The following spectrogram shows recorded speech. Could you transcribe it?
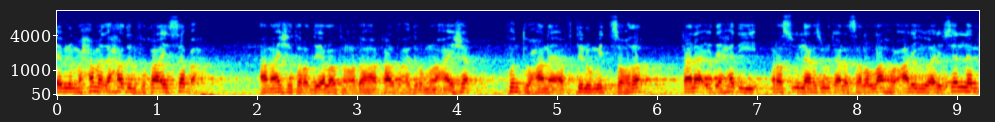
ibn mxamed axad اfuqaء الsبع can caiشhaةa radi alahu ta anha qalat waxay tir umuna caiشha kuntu waxaana aftilu mid sohda qalaa'ida hadyi rasuulilah rasulka ale salى اllahu عalayhi waali wasalam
